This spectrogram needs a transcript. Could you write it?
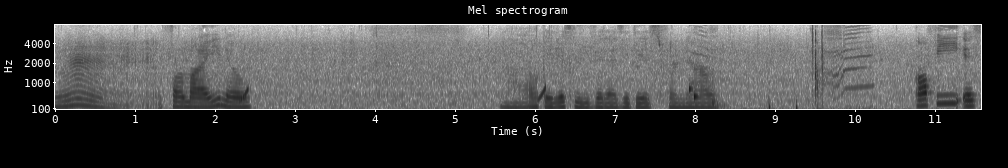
Hmm. For my, you know. Uh, okay, just leave it as it is for now. Coffee is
